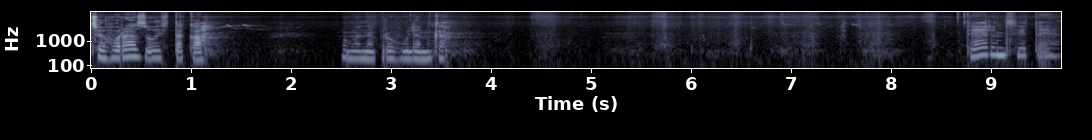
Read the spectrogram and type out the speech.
Цього разу ось така у мене прогулянка. Терен цвіте.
